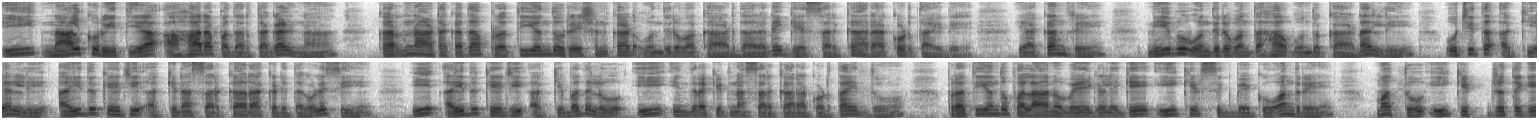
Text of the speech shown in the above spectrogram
ಈ ನಾಲ್ಕು ರೀತಿಯ ಆಹಾರ ಪದಾರ್ಥಗಳನ್ನ ಕರ್ನಾಟಕದ ಪ್ರತಿಯೊಂದು ರೇಷನ್ ಕಾರ್ಡ್ ಹೊಂದಿರುವ ಕಾರ್ಡ್ದಾರರಿಗೆ ಸರ್ಕಾರ ಕೊಡ್ತಾ ಇದೆ. ಯಾಕಂದರೆ, ನೀವು ಹೊಂದಿರುವಂತಹ ಒಂದು ಕಾರ್ಡಲ್ಲಿ ಉಚಿತ ಅಕ್ಕಿಯಲ್ಲಿ ಐದು ಕೆ ಜಿ ಅಕ್ಕಿನ ಸರ್ಕಾರ ಕಡಿತಗೊಳಿಸಿ, ಈ ಐದು ಕೆ ಜಿ ಅಕ್ಕಿ ಬದಲು ಈ ಇಂದಿರಾ ಕಿಟ್ನ ಸರ್ಕಾರ ಕೊಡ್ತಾ ಇದ್ದು, ಪ್ರತಿಯೊಂದು ಫಲಾನುಭವಿಗಳಿಗೆ ಈ ಕಿಟ್ ಸಿಗಬೇಕು ಅಂದರೆ, ಮತ್ತು ಈ ಕಿಟ್ ಜೊತೆಗೆ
